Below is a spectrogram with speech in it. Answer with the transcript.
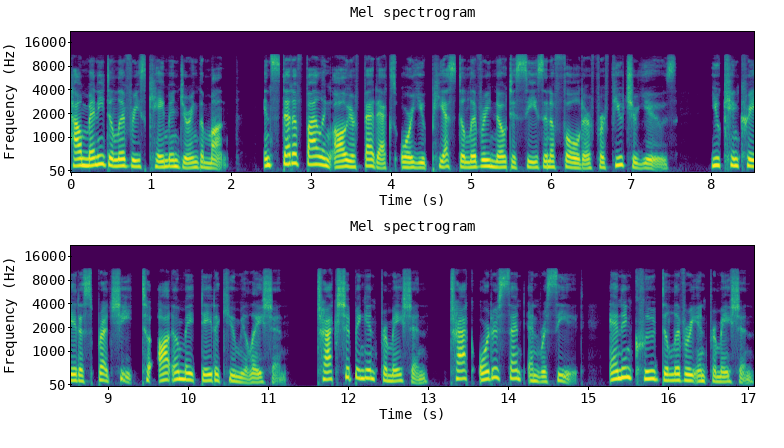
how many deliveries came in during the month. Instead of filing all your FedEx or UPS delivery notices in a folder for future use, you can create a spreadsheet to automate data accumulation track shipping information, track orders sent and received, and include delivery information,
